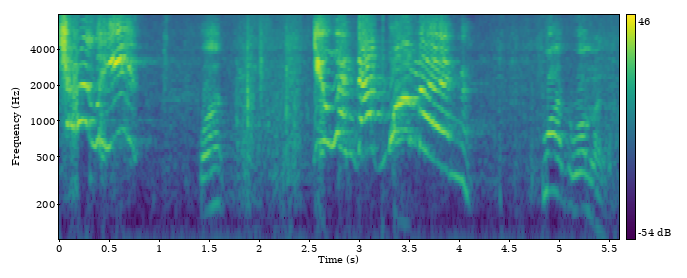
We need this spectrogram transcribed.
Charlie! What? You and that woman! What woman?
